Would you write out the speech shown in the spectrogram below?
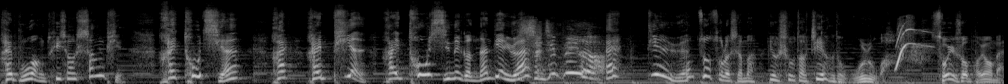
还不忘推销商品，还偷钱，还还骗，还偷袭那个男店员，神经病啊！哎，店员做错了什么，要受到这样的侮辱啊？所以说，朋友们，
